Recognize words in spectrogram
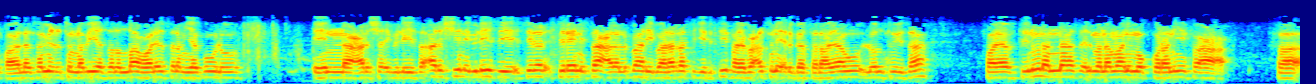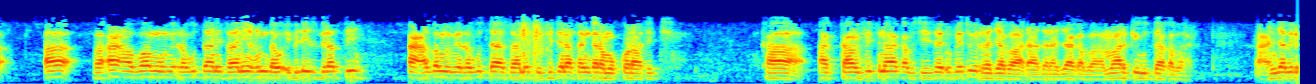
قال سمعت النبي صلى الله عليه وسلم يقول إن عرش إبليس عرش إبليس سرين إساء على البحر بهررت جرتي فيبعثني إرقى سراياه لولت إساء. فيفتنون الناس المنمان مكرني فأعظمهم من رغدان ثاني عنده إبليس برتي. أعظم من رغدان ثاني فتنة غير مكراتي ka akkaan fitnaa qabsiisee dhufetu irra jabaadha darajaa qaba maarkii guddaa qaba عن جابر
